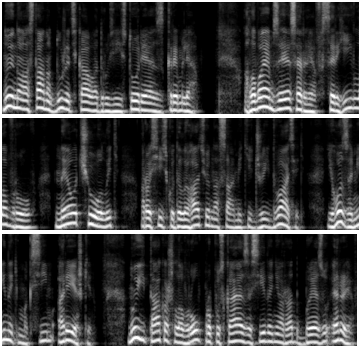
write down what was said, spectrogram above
Ну і наостанок дуже цікава, друзі, історія з Кремля. Глава МЗС РФ Сергій Лавров не очолить російську делегацію на саміті G20. Його замінить Максим Орешкін. Ну і також Лавров пропускає засідання Радбезу РФ.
